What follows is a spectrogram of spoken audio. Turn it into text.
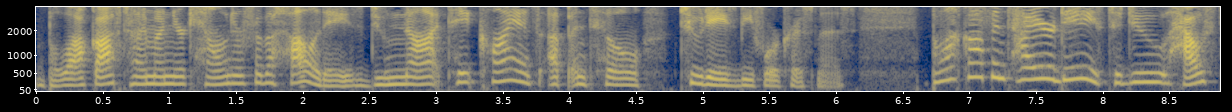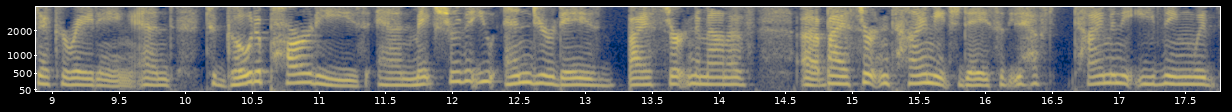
block off time on your calendar for the holidays. Do not take clients up until two days before Christmas. Block off entire days to do house decorating and to go to parties and make sure that you end your days by a certain amount of, uh, by a certain time each day so that you have time in the evening with,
